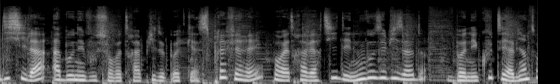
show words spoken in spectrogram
D'ici là, abonnez-vous sur votre appli de podcast préféré pour être averti des nouveaux épisodes. Bonne écoute et à bientôt.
